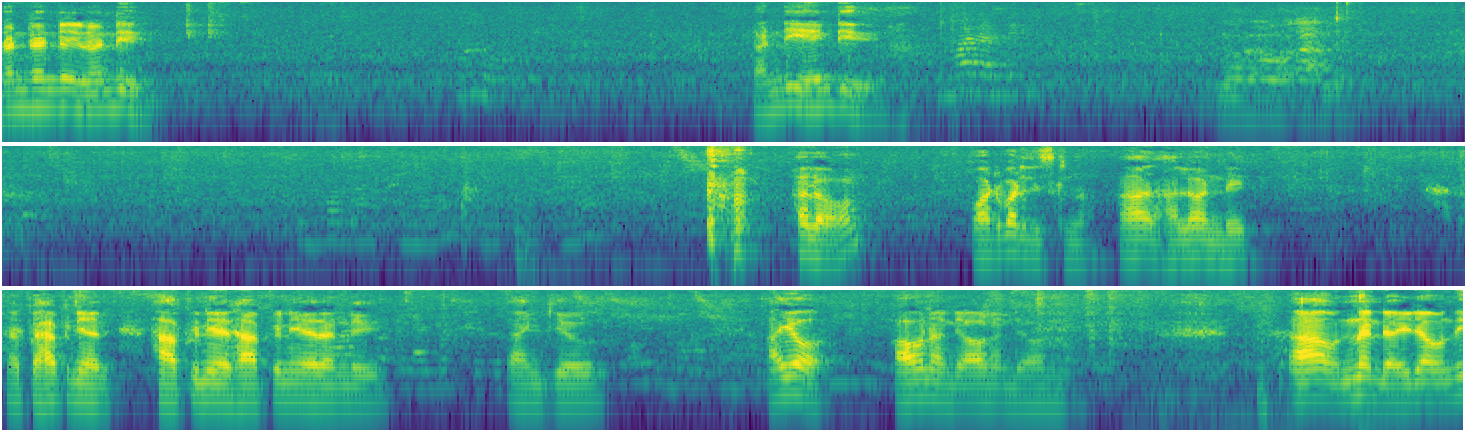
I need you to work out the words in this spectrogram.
రండి రండి రండి. రండి ఏంటి? హలో వాటర్ బాటిల్ తీసుకున్నా. ఆ, హలో అండి. Happy happy new year. Happy new year happy new year అండి. Thank you. అయ్యో అవునండి అవునండి అవును. ఉందండి ఐడియా ఉంది.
